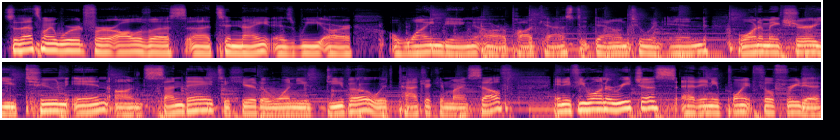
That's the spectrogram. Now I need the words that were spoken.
So that's my word for all of us uh, tonight as we are winding our podcast down to an end. Want to make sure you tune in on Sunday to hear the One Youth Devo with Patrick and myself. And if you want to reach us at any point, feel free to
